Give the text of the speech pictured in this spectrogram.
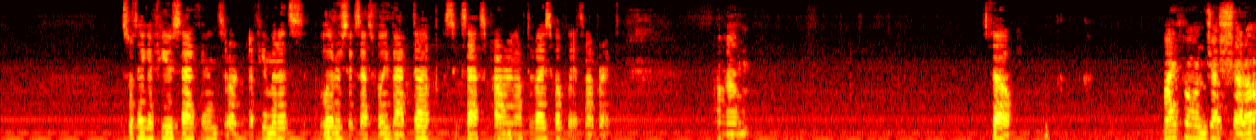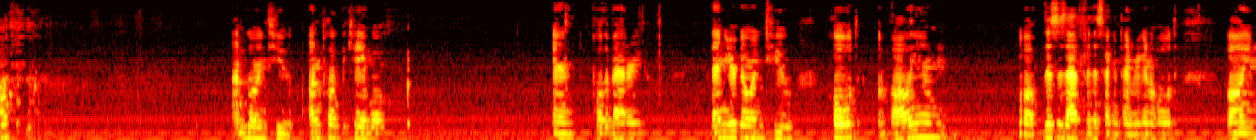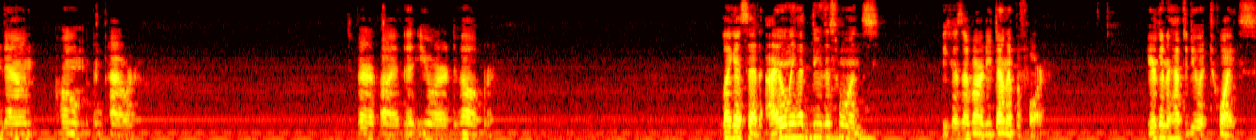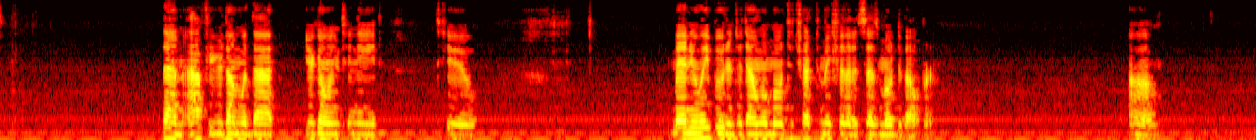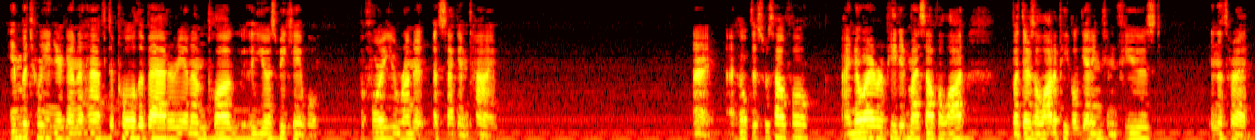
This will take a few seconds or a few minutes. Loader successfully backed up. Success powering off device. Hopefully it's not bricked. Um, so my phone just shut off. I'm going to unplug the cable and pull the battery. Then you're going to hold volume. Well, this is after the second time. You're going to hold volume down, home, and power to verify that you are a developer. Like I said, I only had to do this once because I've already done it before. You're going to have to do it twice. Then after you're done with that, you're going to need to manually boot into download mode to check to make sure that it says mode developer. Um, in between, you're going to have to pull the battery and unplug the USB cable before you run it a second time. Alright, I hope this was helpful. I know I repeated myself a lot, but there's a lot of people getting confused in the thread.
